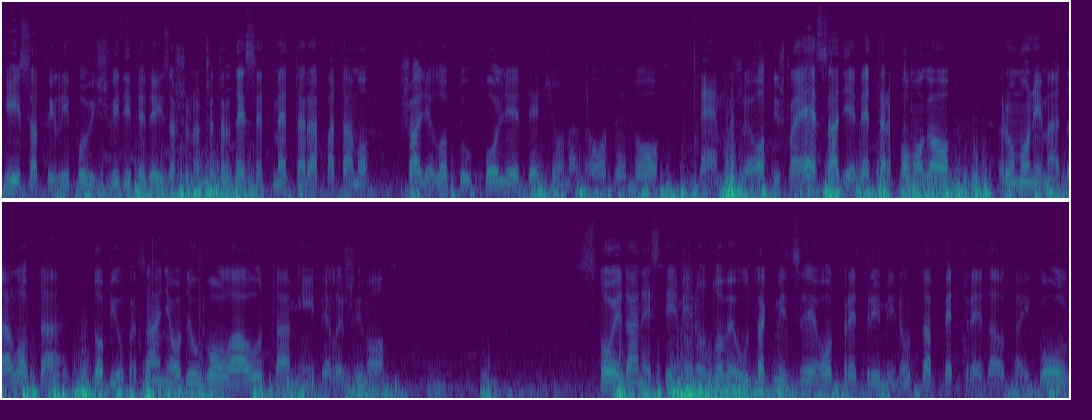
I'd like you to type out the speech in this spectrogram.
I sad Filipović vidite da je izašao na 40 metara, pa tamo šalje loptu u polje, gde će ona da ode? Do... Ne može, otišla. E, sad je vetar pomogao Rumunima da lopta dobije ubrzanje, ode u gol auta, mi beležimo 111. minut ove utakmice, od pre 3 minuta Petre je dao taj gol,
